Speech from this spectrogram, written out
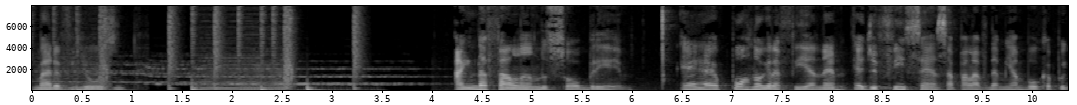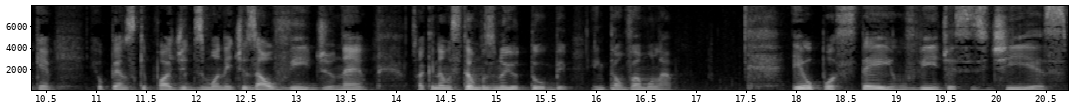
maravilhoso. Ainda falando sobre é pornografia, né? É difícil essa palavra da minha boca porque eu penso que pode desmonetizar o vídeo, né? Só que não estamos no YouTube. Então vamos lá. Eu postei um vídeo esses dias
